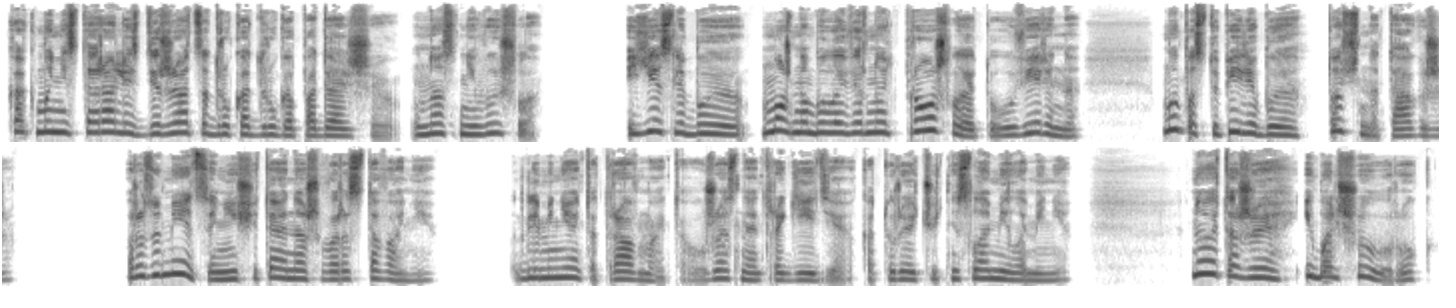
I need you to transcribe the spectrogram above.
Как мы ни старались держаться друг от друга подальше, у нас не вышло. И если бы можно было вернуть прошлое, то, уверена, мы поступили бы точно так же. Разумеется, не считая нашего расставания. Для меня это травма, это ужасная трагедия, которая чуть не сломила меня. Но это же и большой урок.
